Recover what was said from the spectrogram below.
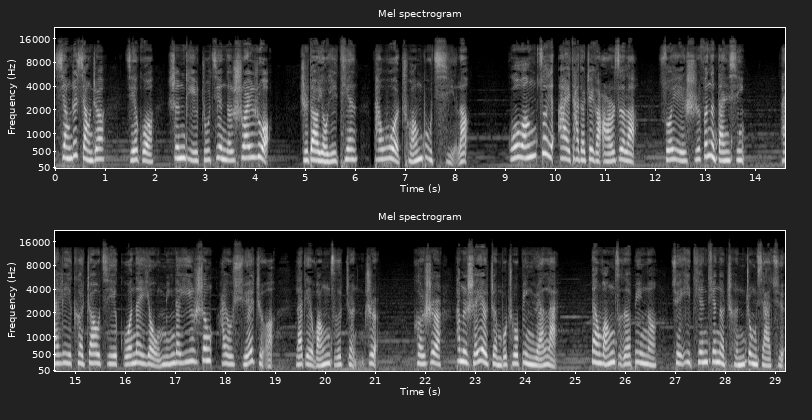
想着想着，结果身体逐渐的衰弱，直到有一天他卧床不起了。国王最爱他的这个儿子了，所以十分的担心，他立刻召集国内有名的医生还有学者来给王子诊治，可是。他们谁也诊不出病源来，但王子的病呢，却一天天的沉重下去。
